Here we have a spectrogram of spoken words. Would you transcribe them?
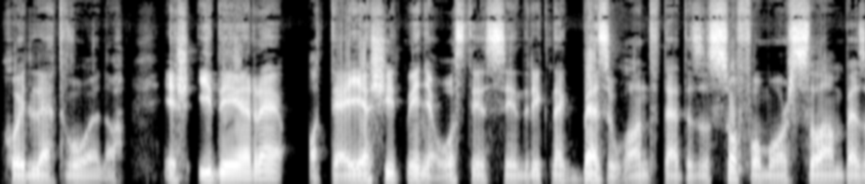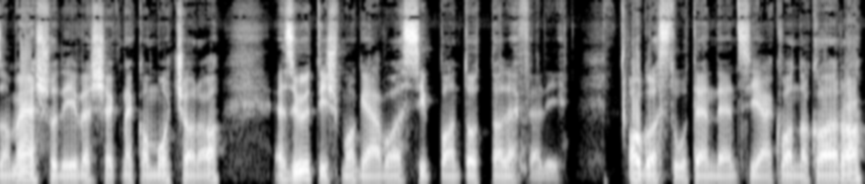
hogy lett volna. És idénre a teljesítménye Austin Szindriknek bezuhant, tehát ez a sophomore slump, ez a másodéveseknek a mocsara, ez őt is magával szippantotta lefelé. Agasztó tendenciák vannak arra.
